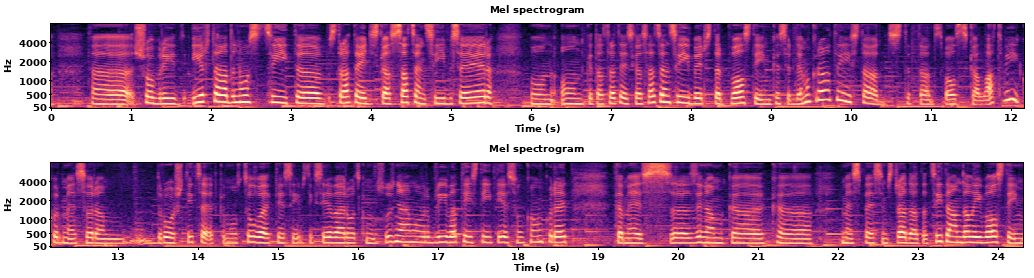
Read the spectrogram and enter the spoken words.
uh, šobrīd ir tāda nosacīta stratēģiskās sacensības ēra. Uh, Un, un ka tā strateģiskā sacensība ir starp valstīm, kas ir demokrātijas, tādas, tādas valstis kā Latvija, kur mēs varam droši ticēt, ka mūsu cilvēktiesības tiks ievērotas, ka mūsu uzņēmumi var brīvi attīstīties un konkurēt, ka mēs uh, zinām, ka, ka mēs spēsim strādāt ar citām dalību valstīm,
